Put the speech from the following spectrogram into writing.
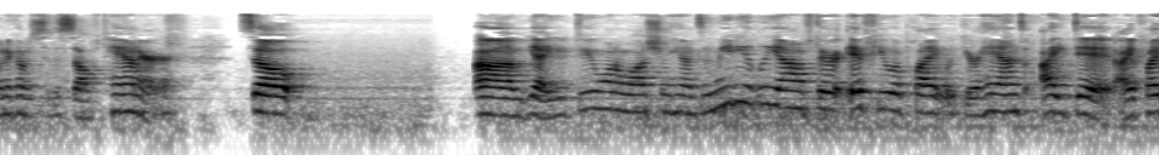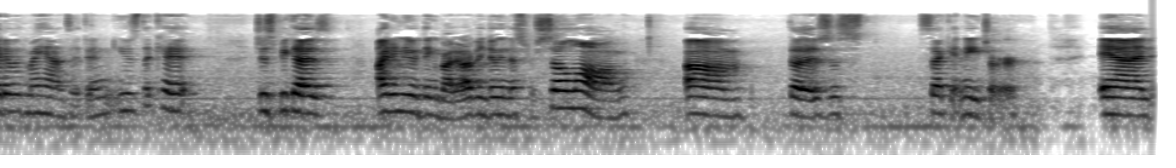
when it comes to the self tanner. So, um, yeah, you do want to wash your hands immediately after if you apply it with your hands. I did. I applied it with my hands. I didn't use the kit just because I didn't even think about it. I've been doing this for so long um, that it's just second nature. And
